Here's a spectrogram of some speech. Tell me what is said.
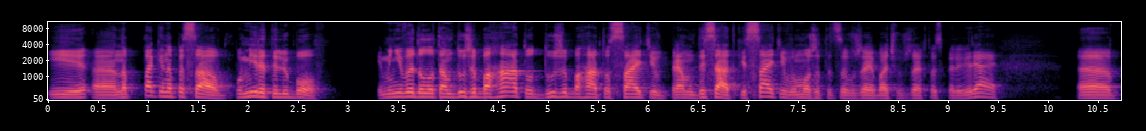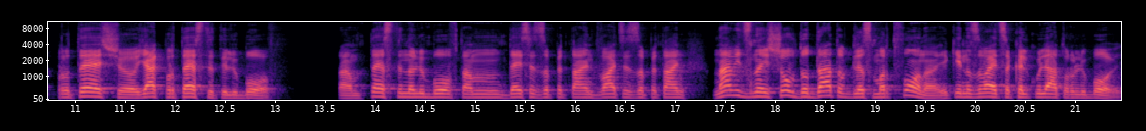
І е, так і написав: поміряти любов. І мені видало там дуже багато, дуже багато сайтів, прям десятки сайтів. Ви можете це вже, я бачу, вже хтось перевіряє. Е, Про те, що як протестити любов. Там тести на любов, там 10 запитань, 20 запитань. Навіть знайшов додаток для смартфона, який називається калькулятор любові.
